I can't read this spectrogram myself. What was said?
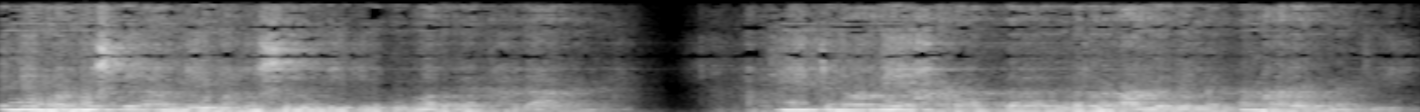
එන්නේ මිනිස්යාගේ මනුස්ස ලෝකයේ කියලා කුමාරකයක් හදාගන්න. අපි හිතනවා මේ හරක් කරලා කන්න දෙන්න නැත්නම් හරක් නැති වෙයි.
